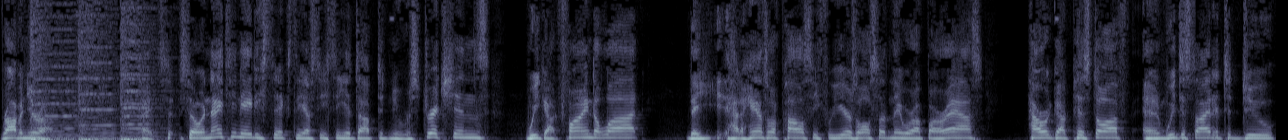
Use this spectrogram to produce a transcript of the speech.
Robin, you're up. All right. So, so in 1986, the FCC adopted new restrictions. We got fined a lot. They had a hands off policy for years. All of a sudden, they were up our ass. Howard got pissed off, and we decided to do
